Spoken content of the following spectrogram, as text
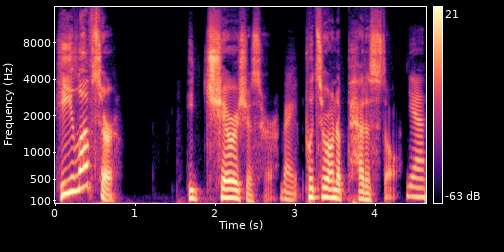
he loves her. He cherishes her. Right. Puts her on a pedestal. Yeah.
